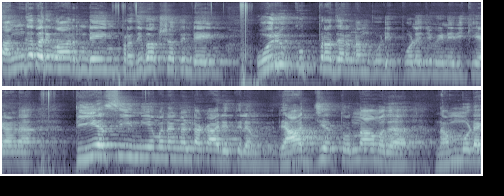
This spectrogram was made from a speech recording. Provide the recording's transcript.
സംഘപരിവാറിന്റെയും പ്രതിപക്ഷത്തിന്റെയും ഒരു കുപ്രചരണം കൂടി പൊളിഞ്ഞു വീണിരിക്കുകയാണ് പി എസ് സി നിയമനങ്ങളുടെ കാര്യത്തിലും രാജ്യത്തൊന്നാമത് നമ്മുടെ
